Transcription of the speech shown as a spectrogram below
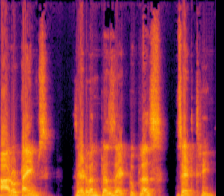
RO times Z1 plus Z2 plus Z3.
